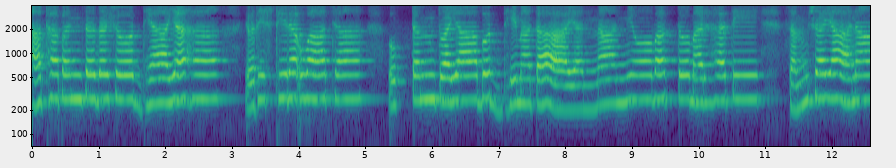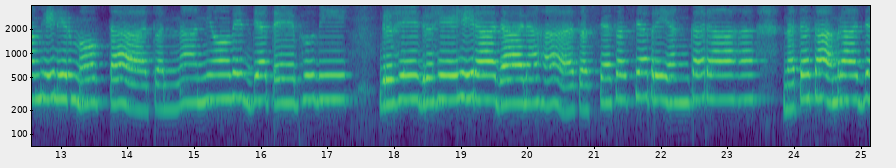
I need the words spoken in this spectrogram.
अथ पञ्चदशोऽध्यायः। युधिष्ठिर उवाच उक्तं त्वया बुद्धिमता यन्नान्यो वक्तुमर्हति संशयानां हि निर्मोक्ता त्वन्नान्यो विद्यते भुवि। गृहे गृहे हि राजानः स्वस्य स्वस्य प्रियङ्कराः। न च साम्राज्यमाप्तास्ते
